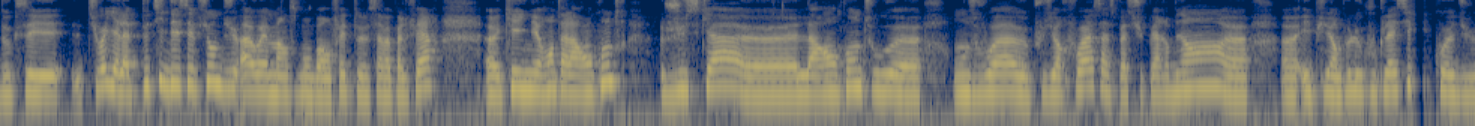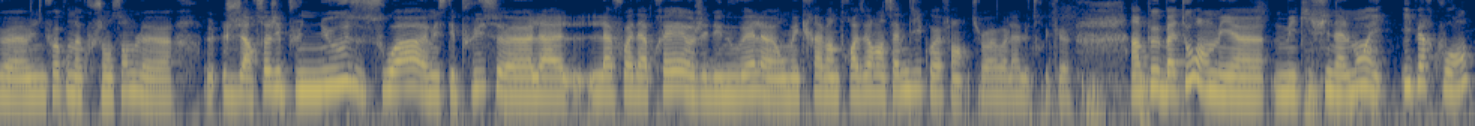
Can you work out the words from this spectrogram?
Donc c'est, tu vois, il y a la petite déception du ah ouais mince, bon bah en fait euh, ça va pas le faire, euh, qui est inhérente à la rencontre. Jusqu'à la rencontre où on se voit euh, plusieurs fois, ça se passe super bien, euh, euh, et puis un peu le coup classique quoi, du euh, une fois qu'on a couché ensemble, alors soit j'ai plus de news, soit, euh, mais c'était plus euh, la, la fois d'après, euh, j'ai des nouvelles, euh, on m'écrit à 23h un samedi, quoi. Enfin, tu vois, voilà, le truc euh, un peu bateau, hein, mais, euh, mais qui finalement est hyper courant.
